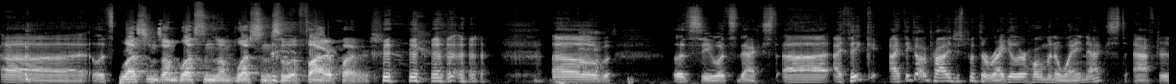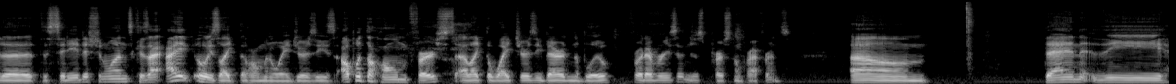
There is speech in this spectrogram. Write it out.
uh, let's blessings on blessings on blessings to the firefighters. um, let's see what's next. Uh, I think I think I would probably just put the regular home and away next after the the city edition ones because I, I always like the home and away jerseys. I'll put the home first. I like the white jersey better than the blue for whatever reason, just personal preference. Um, then the,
